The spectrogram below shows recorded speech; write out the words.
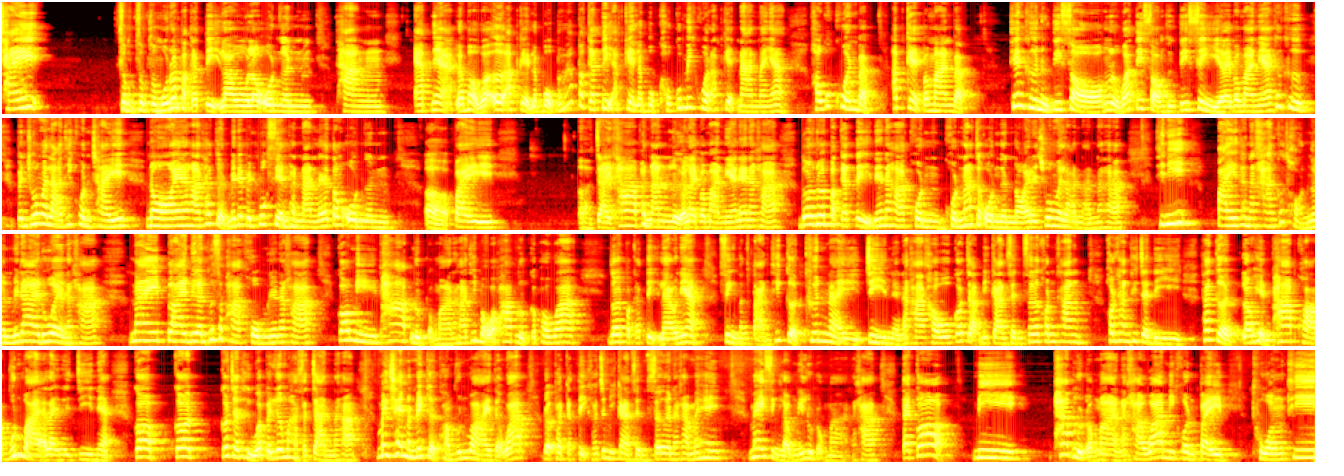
ใช้สมสมสมมุติว่าปกติเราเราโอนเงินทางแอปเนี่ยแล้วบอกว่าเอออัปเกรดระบบว่าปกติอัปเกรดระบบเขาก็ไม่ควรอัปเกรดนานไหมอะเขาก็ควรแบบอัปเกรดประมาณแบบ เที่ยงคืนหนึ่งตีสองหรือว่าตีสองถึงตีสี่อะไรประมาณนี้ก็คือเป็นช่วงเวลาที่คนใช้น้อยนะคะ ถ้าเกิดไม่ได้เป็นพวกเซียนพนันแล้วต้องโอนเงินเอ่อไปจ่ายค่าพนันหรืออะไรประมาณนี้เนี่ยนะคะ โดยโดยปกติเนี่ยนะคะ คนคนน่าจะโอนเงินน้อยในช่วงเวลานั้นนะคะ ทีนี้ไปธนาคารก็ถอนเงินไม่ได้ด้วยนะคะ ในปลายเดือนพฤษภาคมเนี่ยนะคะ ก็มีภาพหลุดออกมานะคะ ที่บอกว่าภาพหลุดก็เพราะว่า โดยปกติแล้วเนี่ยสิ่งต่างๆที่เกิดขึ้นในจีนเนี่ยนะคะเขาก็จะมีการเซ็นเซอร์ค่อนข้างค่อนข้างที่จะดี ถ้าเกิดเราเห็นภาพความวุ่นวายอะไรในจีนเนี่ยก็ก็ก็จะถือว่าเป็นเรื่องมหัศจรรย์นะคะ ไม่ใช่มันไม่เกิดความวุ่นวาย แต่ว่าโดยปกติเขาจะมีการเซ็นเซอร์นะคะ ไม่ให้ไม่ให้สิ่งเหล่านี้หลุดออกมานะคะ แต่ก็มี ภาพหลุดออกมานะคะ ว่ามีคนไปทวงที่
